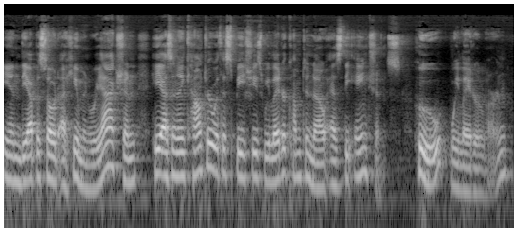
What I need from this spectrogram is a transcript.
In the episode A Human Reaction, he has an encounter with a species we later come to know as the Ancients, who, we later learn,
